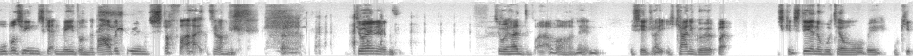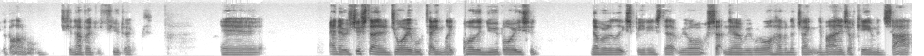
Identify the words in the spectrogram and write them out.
Aubergines getting made on the barbecue and stuff like that. You know what I mean? so, anyway, so we had whatever, and then he said, right, you can't go out, but you can stay in the hotel lobby. We'll keep the bar open. You can have a few drinks. Uh, and it was just an enjoyable time. Like all the new boys who never really experienced it. We were all sitting there. We were all having a drink. The manager came and sat,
